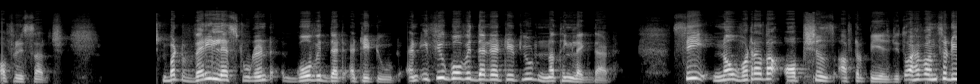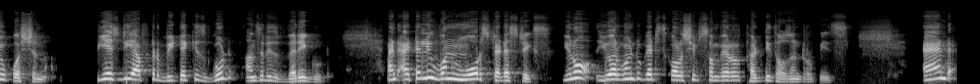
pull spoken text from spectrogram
of research but very less student go with that attitude. And if you go with that attitude nothing like that. See now what are the options after phd so i have answered your question. Phd after btech is good answer is very good. And i tell you one more statistics. You know you are going to get scholarship somewhere of 30000 rupees. And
